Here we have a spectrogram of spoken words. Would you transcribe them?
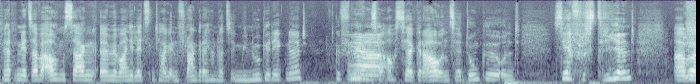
Wir hatten jetzt aber auch, muss sagen, äh, wir waren die letzten Tage in Frankreich und hat es irgendwie nur geregnet gefühlt. Ja. Es war auch sehr grau und sehr dunkel und sehr frustrierend. Aber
